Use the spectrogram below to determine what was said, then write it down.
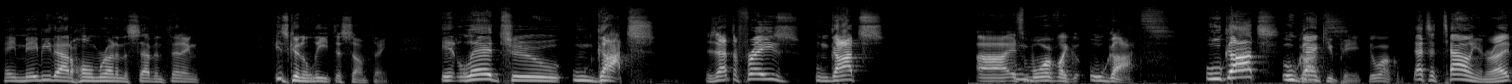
hey, maybe that home run in the seventh inning is going to lead to something. It led to Ungats. Is that the phrase? Ungats? Uh, it's more of like Ugats. Ugats? Ugats. Thank you, Pete. You're welcome. That's Italian, right?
